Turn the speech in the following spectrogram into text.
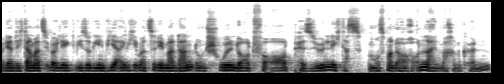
Und die haben sich damals überlegt, wieso gehen wir eigentlich immer zu den Mandanten und schulen dort vor Ort persönlich? Das muss man doch auch online machen können.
